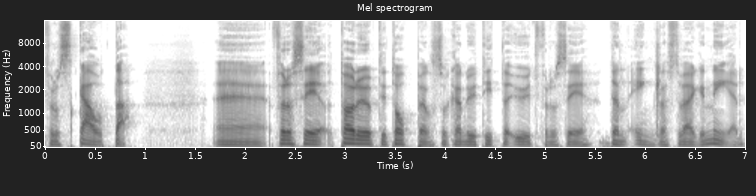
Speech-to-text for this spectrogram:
För att scouta. Eh, för att se, tar du upp till toppen så kan du titta ut för att se den enklaste vägen ner.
